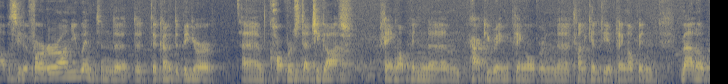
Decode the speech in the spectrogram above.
obviously, the further on you went and the, the, the kind of the bigger um, coverage that you got playing up in um, Páirc Uí Rinn, playing over in uh, Clonakilty and playing up in Mallow,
